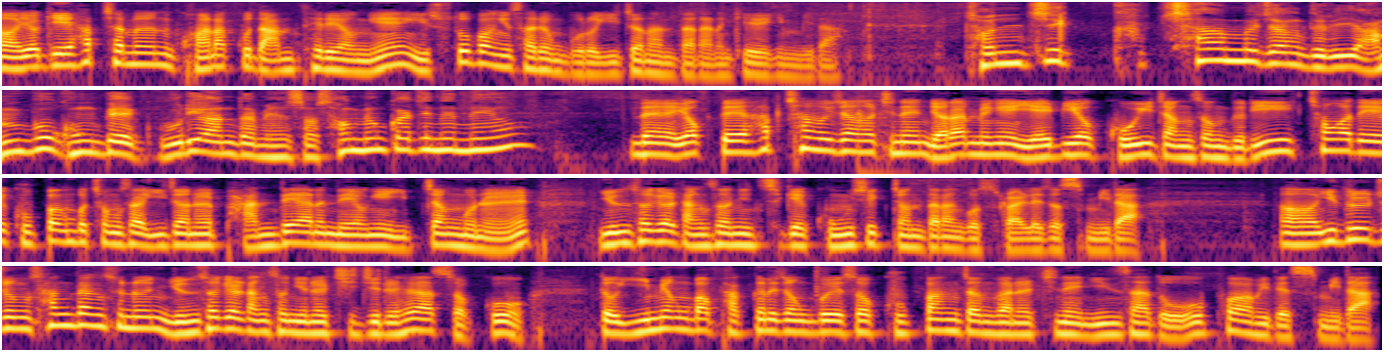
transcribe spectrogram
어, 여기에 합참은 관악구 남태령의 이 수도방위 사령부로 이전한다라는 계획입니다. 전직 합참의장들이 안보 공백 우려한다면서 성명까지 냈네요. 네, 역대 합참의장을 지낸 11명의 예비역 고위 장성들이 청와대 국방부 청사 이전을 반대하는 내용의 입장문을 윤석열 당선인 측에 공식 전달한 것으로 알려졌습니다. 어, 이들 중 상당수는 윤석열 당선인을 지지를 해왔었고 또 이명박 박근혜 정부에서 국방장관을 지낸 인사도 포함이 됐습니다.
